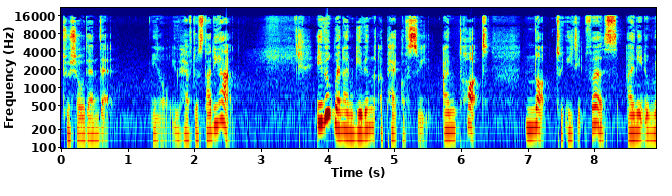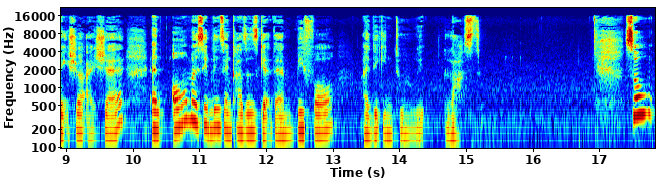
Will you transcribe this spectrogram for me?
to show them that, you know, you have to study hard. Even when I'm given a pack of sweets, I'm taught not to eat it first. I need to make sure I share, and all my siblings and cousins get them before I dig into it last. So,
